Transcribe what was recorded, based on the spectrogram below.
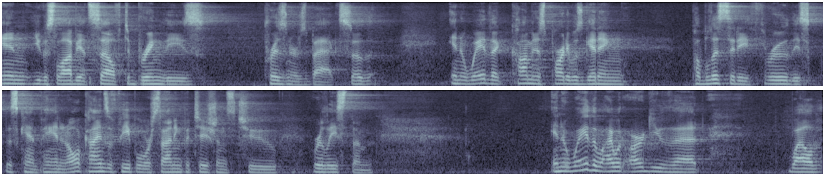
in Yugoslavia itself to bring these prisoners back. So in a way, the Communist Party was getting publicity through this, this campaign and all kinds of people were signing petitions to release them. In a way, though, I would argue that while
